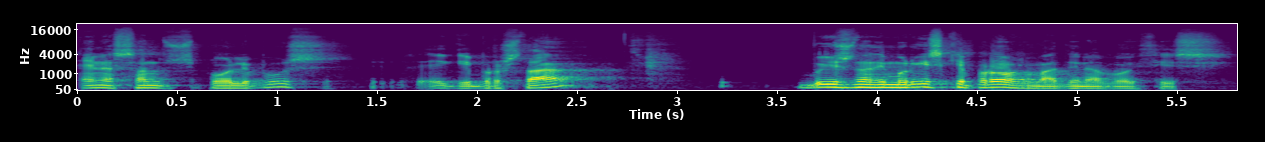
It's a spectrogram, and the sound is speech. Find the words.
ένας σαν τους υπόλοιπους, εκεί μπροστά, ίσως να δημιουργήσει και πρόβλημα αντί να βοηθήσει.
